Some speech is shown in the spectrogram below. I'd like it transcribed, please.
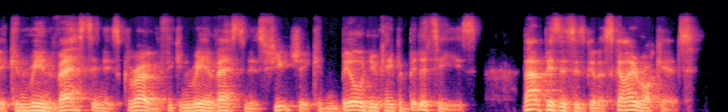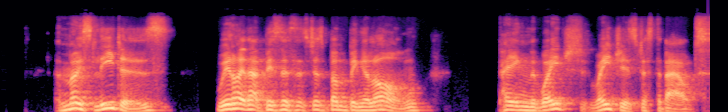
It can reinvest in its growth. It can reinvest in its future. It can build new capabilities. That business is going to skyrocket and most leaders, we're like that business that's just bumping along, paying the wage wages just about,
